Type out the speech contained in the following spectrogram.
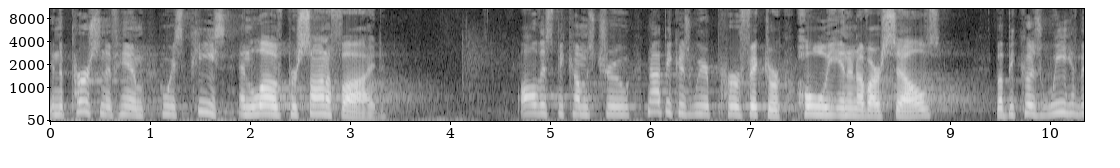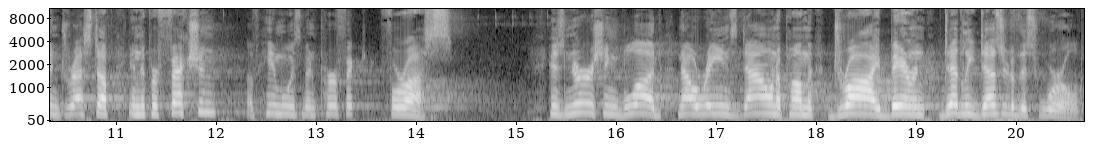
in the person of him who is peace and love personified. All this becomes true not because we are perfect or holy in and of ourselves but because we have been dressed up in the perfection of Him who has been perfect for us. His nourishing blood now rains down upon the dry, barren, deadly desert of this world.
